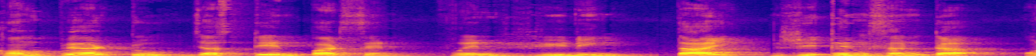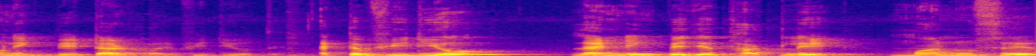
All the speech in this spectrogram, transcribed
compare to just ten percent when reading তাই রিটেনশনটা অনেক বেটার হয় ভিডিওতে। একটা ভিডিও ল্যান্ডিং পেজে থাকলে মানুষের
